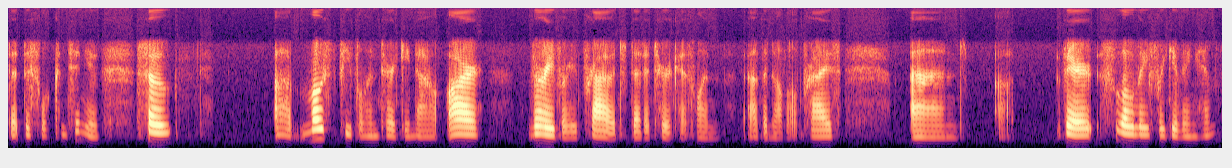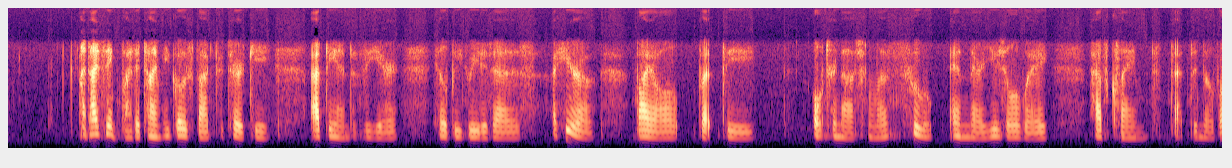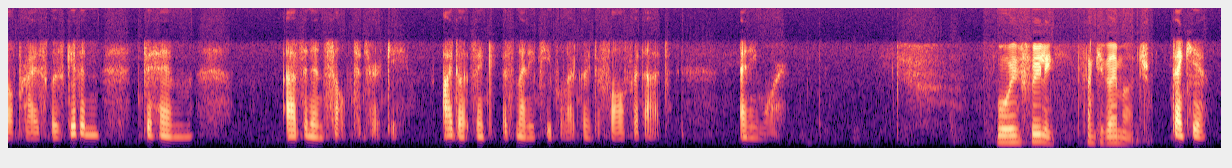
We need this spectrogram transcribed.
that this will continue. So most people in Turkey now are very very proud that a Turk has won the Nobel Prize, and they're slowly forgiving him. And I think by the time he goes back to Turkey at the end of the year, he'll be greeted as a hero by all but the ultranationalists who, in their usual way, have claimed that the Nobel Prize was given to him as an insult to Turkey. I don't think as many people are going to fall for that anymore. Maureen Freely, thank you very much. Thank you.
